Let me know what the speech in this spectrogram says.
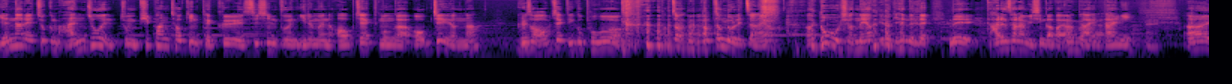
옛날에 조금 안 좋은 좀 비판적인 댓글 쓰신 분 이름은 Object 뭔가 obje였나? 그래서 Object 이거 보고 깜짝 깜짝 놀랐잖아요. 아, 또 오셨네요? 이렇게 했는데 근데 다른 사람이신가 봐요. 다행. 다행히. 네. 아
